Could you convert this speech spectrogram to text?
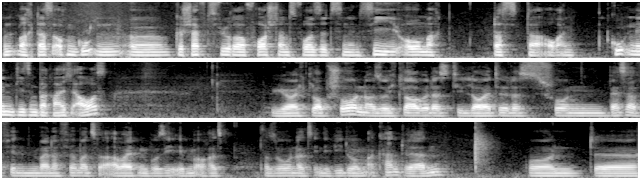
Und macht das auch einen guten äh, Geschäftsführer, Vorstandsvorsitzenden, CEO, macht das da auch einen guten in diesem Bereich aus? Ja, ich glaube schon. Also ich glaube, dass die Leute das schon besser finden, bei einer Firma zu arbeiten, wo sie eben auch als Person, als Individuum erkannt werden. Und äh,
